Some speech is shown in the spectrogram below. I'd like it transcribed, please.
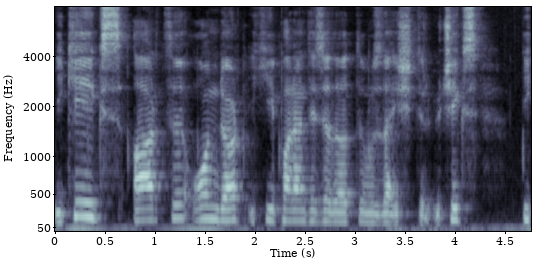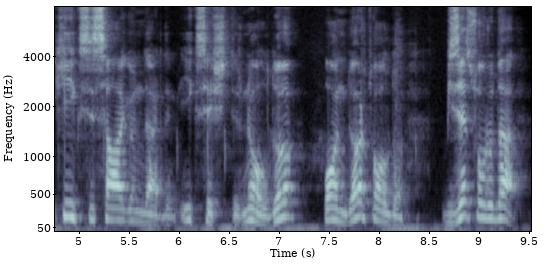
2x artı 14 2'yi paranteze dağıttığımızda eşittir 3x. 2x'i sağa gönderdim. x eşittir ne oldu? 14 oldu. Bize soruda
